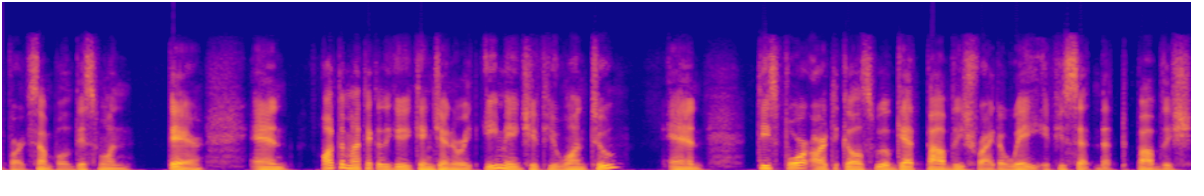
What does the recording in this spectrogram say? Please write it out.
For example, this one there. And automatically you can generate image if you want to and these four articles will get published right away if you set that to publish.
